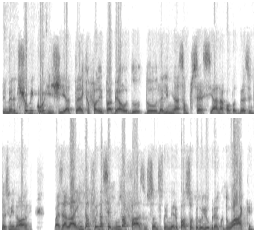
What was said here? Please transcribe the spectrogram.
primeiro deixa eu me corrigir até, que eu falei para a Bel do, do, da eliminação para o CSA na Copa do Brasil em 2009 mas ela ainda foi na segunda fase. O Santos primeiro passou pelo Rio Branco do Acre,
